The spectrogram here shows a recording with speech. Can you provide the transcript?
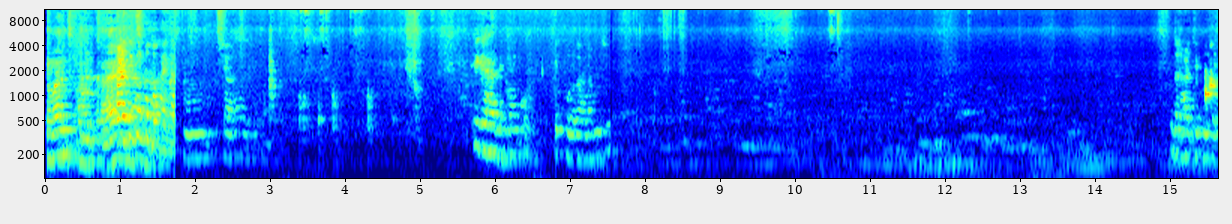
काय? ठीक आहे हळदी कुंकू. फुल घाला म्हणजे. जर हळदी कुंकू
